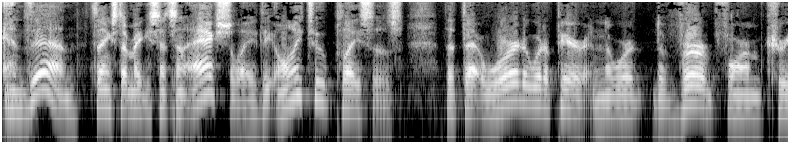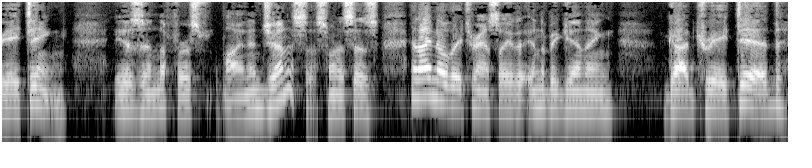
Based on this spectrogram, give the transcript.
And then things start making sense. And actually, the only two places that that word would appear in the word, the verb form creating, is in the first line in Genesis when it says, and I know they translate it in the beginning, God created,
